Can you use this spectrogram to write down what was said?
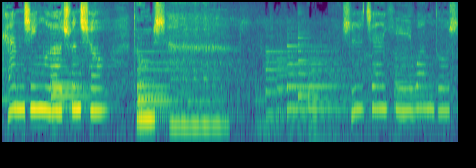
看尽了春秋冬夏。世间遗忘多少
